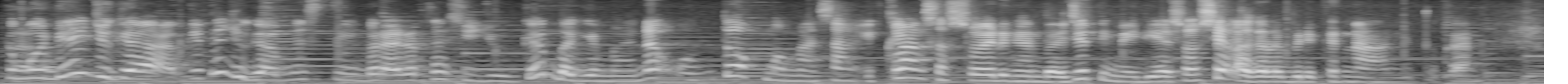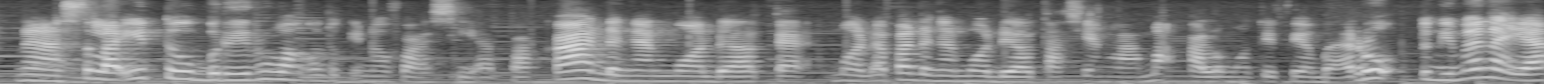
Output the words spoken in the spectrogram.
Kemudian juga kita juga mesti beradaptasi juga bagaimana untuk memasang iklan sesuai dengan budget di media sosial agar lebih dikenal gitu kan? Nah setelah itu beri ruang untuk inovasi. Apakah dengan model te, model apa dengan model tas yang lama kalau motifnya baru itu gimana ya?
